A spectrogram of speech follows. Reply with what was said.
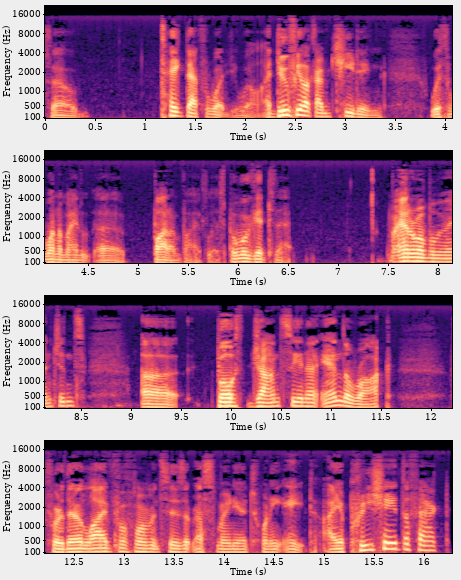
So take that for what you will. I do feel like I'm cheating with one of my uh, bottom five lists, but we'll get to that. My honorable mentions, uh, both John Cena and The Rock for their live performances at WrestleMania 28. I appreciate the fact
